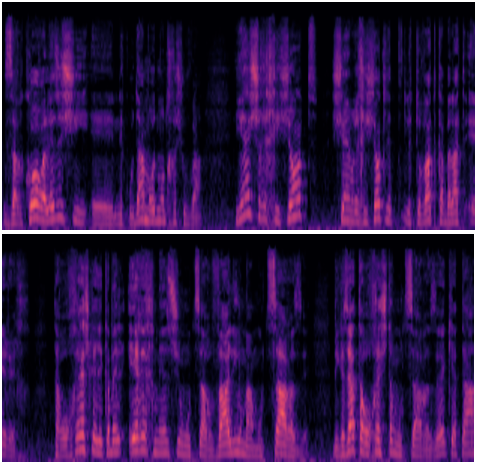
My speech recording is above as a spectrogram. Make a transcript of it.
זרקור על איזושהי אה, נקודה מאוד מאוד חשובה. יש רכישות שהן רכישות לטובת קבלת ערך. אתה רוכש כדי לקבל ערך מאיזשהו מוצר, value מהמוצר הזה. בגלל זה אתה רוכש את המוצר הזה, כי אתה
